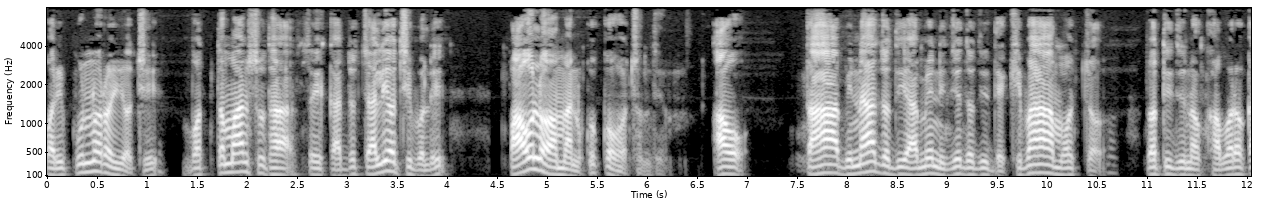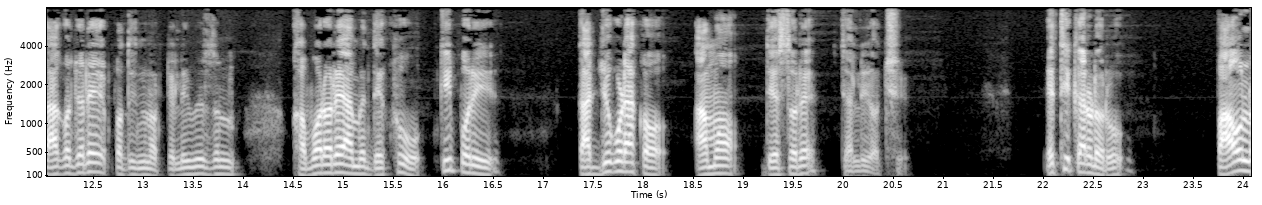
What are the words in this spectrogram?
ପରିପୂର୍ଣ୍ଣ ରହିଅଛି ବର୍ତ୍ତମାନ ସୁଦ୍ଧା ସେ କାର୍ଯ୍ୟ ଚାଲିଅଛି ବୋଲି ପାଉଲ ଆମମାନଙ୍କୁ କହୁଅଛନ୍ତି। ଆଉ ତାହା ବିନା ଯଦି ଆମେ ନିଜେ ଯଦି ଦେଖିବା ଆମ ପ୍ରତିଦିନ ଖବର କାଗଜରେ ପ୍ରତିଦିନ ଟେଲିଭିଜନ ଖବରରେ ଆମେ ଦେଖୁ କିପରି କାର୍ଯ୍ୟ ଗୁଡ଼ାକ ଆମ ଦେଶରେ ଚାଲିଅଛି। ଏଥି କାରଣରୁ ପାଉଲ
